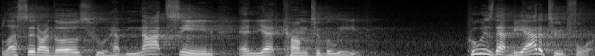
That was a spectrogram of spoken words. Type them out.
Blessed are those who have not seen and yet come to believe. Who is that beatitude for?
